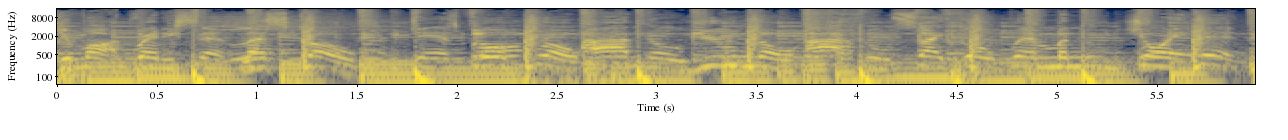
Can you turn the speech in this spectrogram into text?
your mark, ready, set, let's go. Dance floor pro, I know, you know, I go psycho when my new joint hit.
